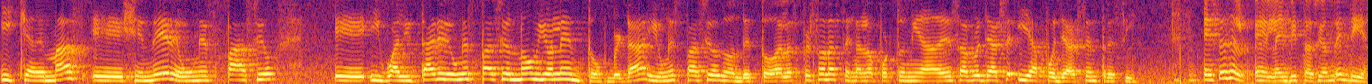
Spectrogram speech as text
y que además eh, genere un espacio eh, igualitario y un espacio no violento, ¿verdad? Y un espacio donde todas las personas tengan la oportunidad de desarrollarse y apoyarse entre sí. Esa es eh, la invitación del día.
